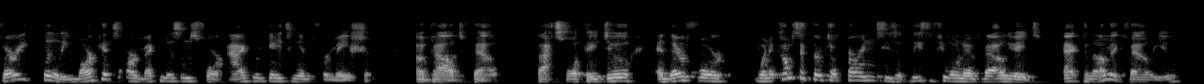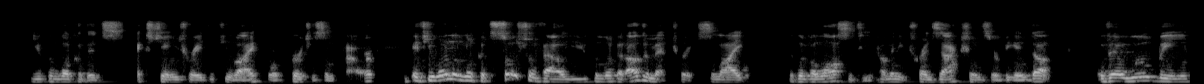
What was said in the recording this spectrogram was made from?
very clearly markets are mechanisms for aggregating information about value. That's what they do. And therefore, when it comes to cryptocurrencies, at least if you want to evaluate economic value, you can look at its exchange rate, if you like, or purchasing power. If you want to look at social value, you can look at other metrics like the velocity, how many transactions are being done. There will be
